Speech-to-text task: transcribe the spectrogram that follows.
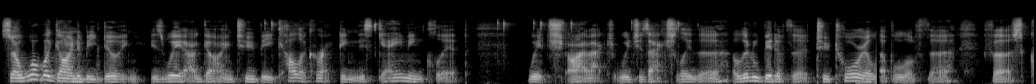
So what we're going to be doing is we are going to be color correcting this gaming clip which I've actually, which is actually the a little bit of the tutorial level of the first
